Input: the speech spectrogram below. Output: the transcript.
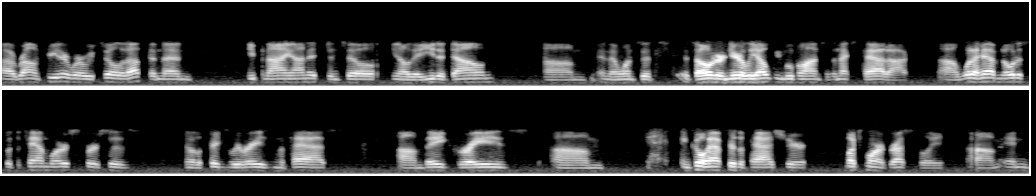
uh, round feeder where we fill it up and then keep an eye on it until you know they eat it down. Um, and then once it's it's out or nearly out, we move on to the next paddock. Uh, what I have noticed with the Tamworths versus you know the pigs we raised in the past, um, they graze um, and go after the pasture much more aggressively. Um, and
